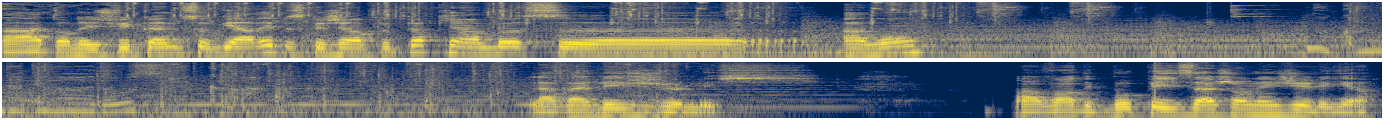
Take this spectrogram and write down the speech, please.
Ah, attendez, je vais quand même sauvegarder parce que j'ai un peu peur qu'il y ait un boss euh, avant. La vallée gelée. On va avoir des beaux paysages enneigés, les gars.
